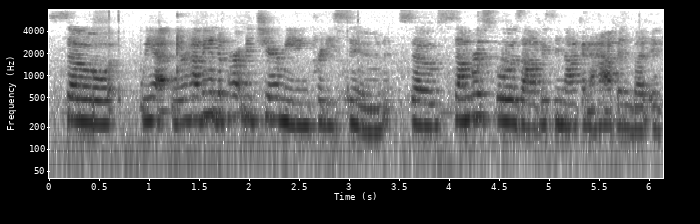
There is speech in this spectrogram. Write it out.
so we ha- we're having a department chair meeting pretty soon. So summer school is obviously not going to happen. But if,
